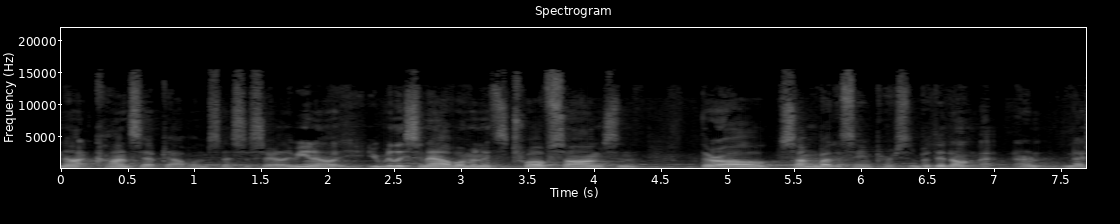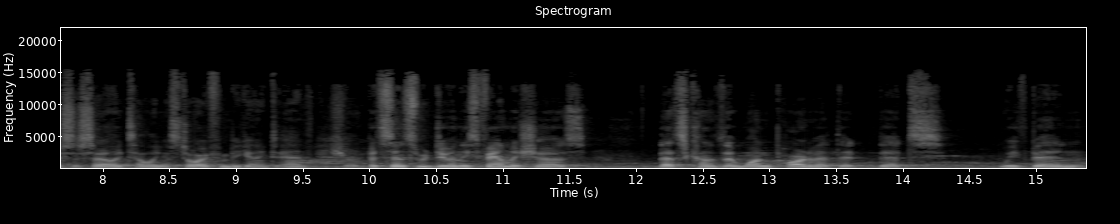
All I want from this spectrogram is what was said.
not concept albums necessarily. You know, you release an album and it's 12 songs and they're all sung by the same person, but they don't aren't necessarily telling a story from beginning to end. Sure. But since we're doing these family shows, that's kind of the one part of it that that we've been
